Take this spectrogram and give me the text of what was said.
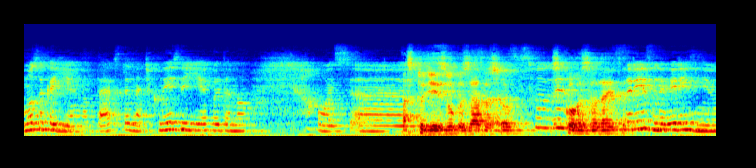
музика є на тексти, навіть в книзі є видано. Ось. А студії звукозапису з- з кого згадаєте? Різні, різні.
